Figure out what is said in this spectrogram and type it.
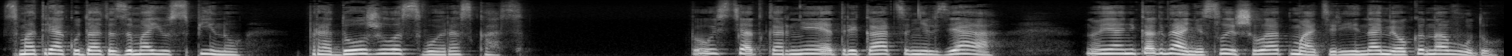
смотря куда-то за мою спину, — продолжила свой рассказ. Пусть от корней отрекаться нельзя, но я никогда не слышала от матери и намека на Вуду,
